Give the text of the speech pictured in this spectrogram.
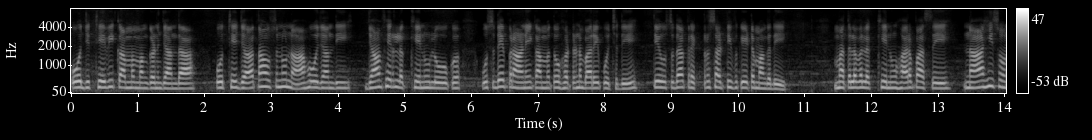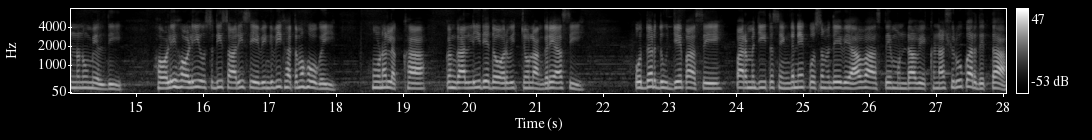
ਉਹ ਜਿੱਥੇ ਵੀ ਕੰਮ ਮੰਗਣ ਜਾਂਦਾ, ਉੱਥੇ ਜਾਂ ਤਾਂ ਉਸ ਨੂੰ ਨਾ ਹੋ ਜਾਂਦੀ, ਜਾਂ ਫਿਰ ਲੱਖੇ ਨੂੰ ਲੋਕ ਉਸ ਦੇ ਪੁਰਾਣੇ ਕੰਮ ਤੋਂ ਹਟਣ ਬਾਰੇ ਪੁੱਛਦੇ ਤੇ ਉਸ ਦਾ ਕਰੈਕਟਰ ਸਰਟੀਫਿਕੇਟ ਮੰਗਦੇ। ਮਤਲਬ ਲੱਖੇ ਨੂੰ ਹਰ ਪਾਸੇ ਨਾ ਹੀ ਸੁਣਨ ਨੂੰ ਮਿਲਦੀ। ਹੌਲੀ-ਹੌਲੀ ਉਸ ਦੀ ਸਾਰੀ ਸੇਵਿੰਗ ਵੀ ਖਤਮ ਹੋ ਗਈ। ਹੁਣ ਲੱਖਾ ਕੰਗਾਲੀ ਦੇ ਦੌਰ ਵਿੱਚੋਂ ਲੰਘ ਰਿਹਾ ਸੀ। ਉਧਰ ਦੂਜੇ ਪਾਸੇ ਪਰਮਜੀਤ ਸਿੰਘ ਨੇ ਕੁਸਮ ਦੇ ਵਿਆਹ ਵਾਸਤੇ ਮੁੰਡਾ ਵੇਖਣਾ ਸ਼ੁਰੂ ਕਰ ਦਿੱਤਾ।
